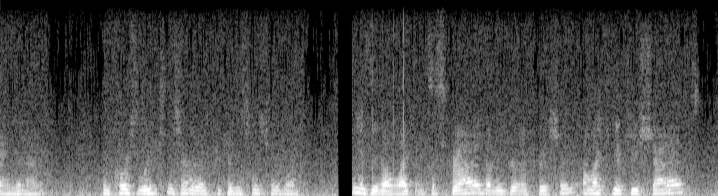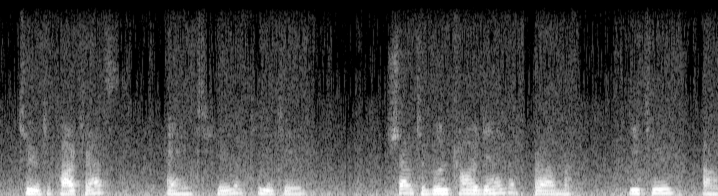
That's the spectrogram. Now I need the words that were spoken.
and good night. And of course, leave to shadows because it's so strange one. Please leave a like and subscribe, that'd be greatly appreciated. I'd like to give a few shout outs to, to podcasts and to, to YouTube. Shout out to Blue Collar Dan from YouTube. Um,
